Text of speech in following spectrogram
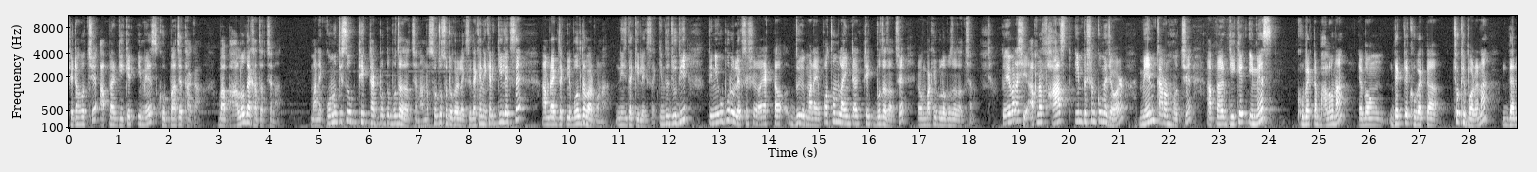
সেটা হচ্ছে আপনার গিকের ইমেজ খুব বাজে থাকা বা ভালো দেখা যাচ্ছে না। মানে কোনো কিছু ঠিকঠাক মতো বোঝা যাচ্ছে না। আমরা ছোট ছোট করে লিখছি। দেখেন এখানে কি লেখছে? আমরা একজাক্টলি বলতে পারব না নিজদা কি লেখছে। কিন্তু যদি তিনি উপরেও লেখছে একটা দুই মানে প্রথম লাইনটা ঠিক বোঝা যাচ্ছে এবং বাকিগুলো বোঝা যাচ্ছে না। তো এবার আসি, আপনার ফার্স্ট ইমপ্রেশন কমে যাওয়ার মেন কারণ হচ্ছে আপনার গিকের ইমেজ খুব একটা ভালো না এবং দেখতে খুব একটা চোখে পড়ে না। দেন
